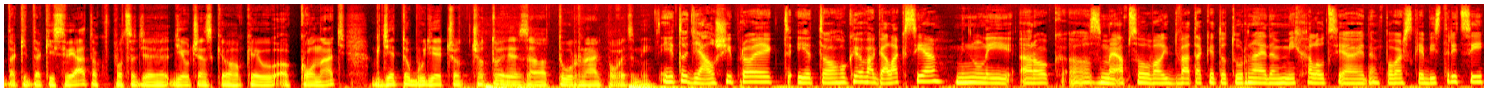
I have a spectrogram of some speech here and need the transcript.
taký, taký sviatok v podstate dievčenského hokeju konať. Kde to bude, čo, čo to je za turnaj, povedz mi. Je to ďalší projekt, je to hokejová galaxia. Minulý rok e, sme absolvovali dva takéto turnaje, jeden v Michalovci a jeden v Považskej Bystrici.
